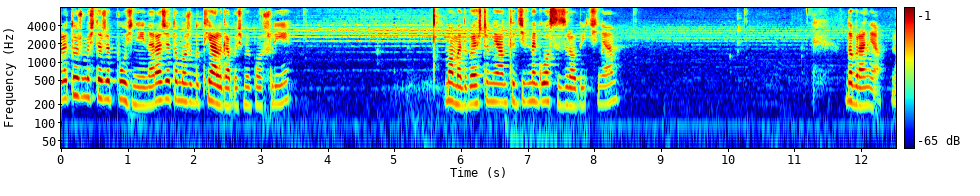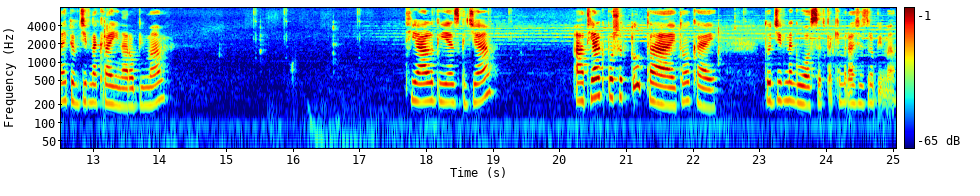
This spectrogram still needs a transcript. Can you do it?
Ale to już myślę, że później. Na razie to może do Tialga byśmy poszli. Moment, bo jeszcze miałam te dziwne głosy zrobić, nie? Dobra, nie. Najpierw dziwna kraina robimy. Tialg jest gdzie? A, Tialg poszedł tutaj, to okej. To dziwne głosy w takim razie zrobimy.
